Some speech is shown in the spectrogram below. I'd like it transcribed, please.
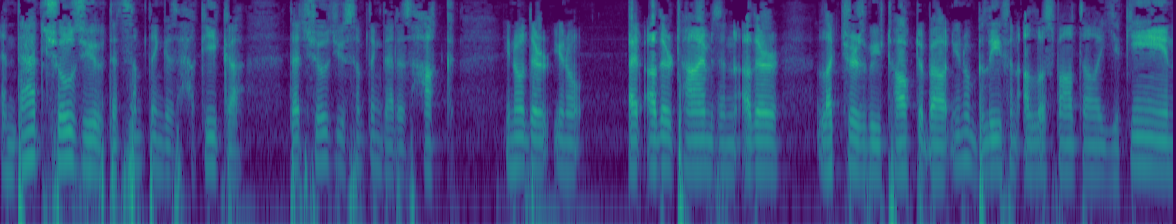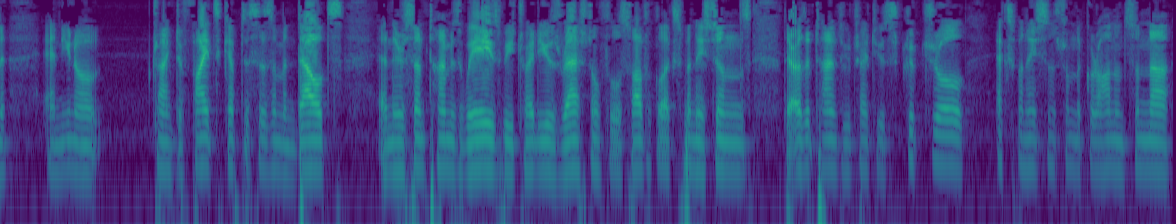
And that shows you that something is hakika. That shows you something that is haq. You know, there, you know, at other times and other lectures we've talked about, you know, belief in Allah subhanahu wa ta'ala, yaqeen, and you know, trying to fight skepticism and doubts. And there's sometimes ways we try to use rational philosophical explanations. There are other times we try to use scriptural explanations from the Quran and Sunnah.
